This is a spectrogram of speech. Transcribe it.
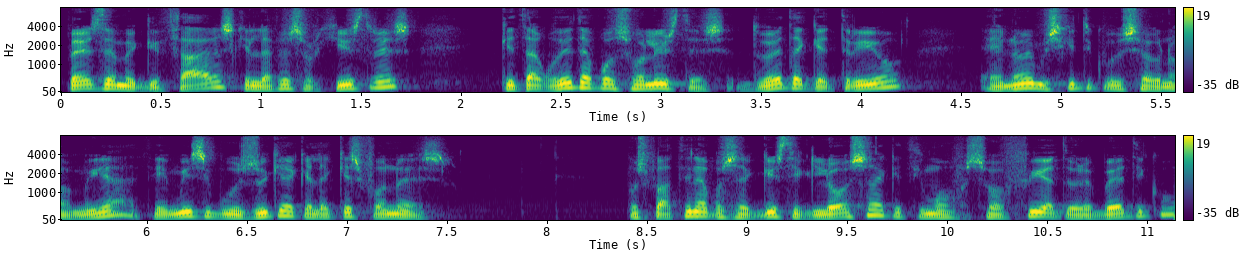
Παίζεται με κιθάρες και λαφέ ορχήστρες και τραγουδείται από σολίστες, ντουέτα και τρίο, ενώ η μουσική του φυσιογνωμία θυμίζει μπουζούκια και λαϊκές φωνές. Προσπαθεί να προσεγγίσει τη γλώσσα και τη δημοσιοφία του ρεμπέτικου,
